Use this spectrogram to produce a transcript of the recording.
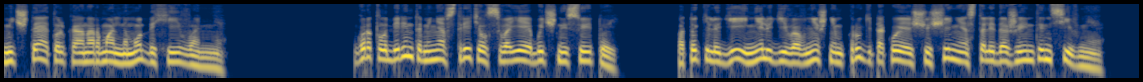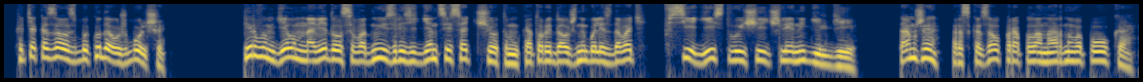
мечтая только о нормальном отдыхе и ванне. Город лабиринта меня встретил своей обычной суетой. Потоки людей и нелюдей во внешнем круге такое ощущение стали даже интенсивнее. Хотя, казалось бы, куда уж больше. Первым делом наведался в одну из резиденций с отчетом, который должны были сдавать все действующие члены гильдии. Там же рассказал про планарного паука.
